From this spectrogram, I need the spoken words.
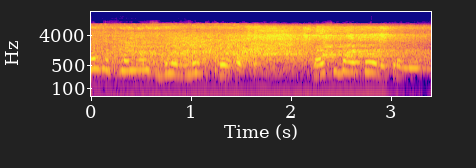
Такого для нас было легко. Я сюда тоже пролезу.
